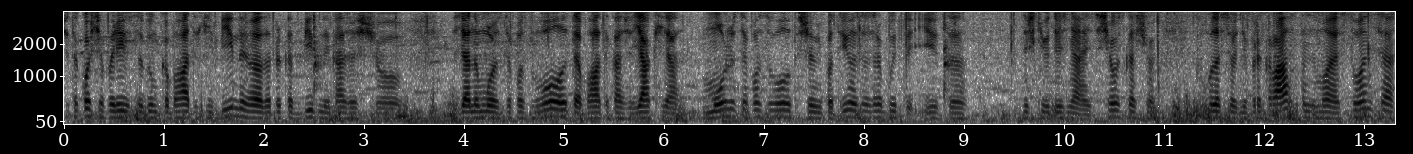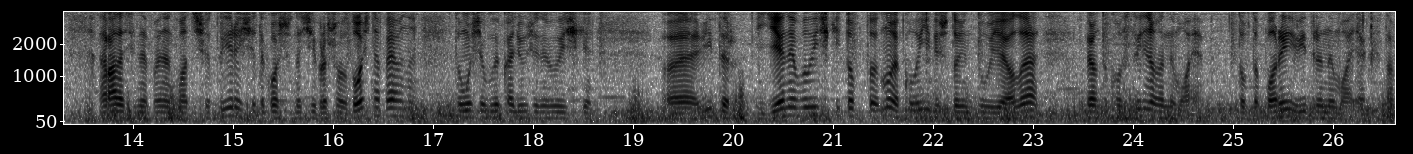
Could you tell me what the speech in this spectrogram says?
Чи також ще порівнюється думка багатих і бідних. Наприклад, бідний каже, що я не можу це дозволити, а багатий каже, як я можу це дозволити, що мені потрібно це зробити, і це трішки відрізняється. Ще хочу сказати, що погода сьогодні прекрасна, немає сонця, градусів, напевно, 24, ще також вночі пройшов дощ, напевно, тому що були калюжі невеличкі. Е, Вітер є невеличкий, тобто, ну, коли їдеш, то він дує, але прям такого сильного немає. Тобто пари вітру немає, як там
